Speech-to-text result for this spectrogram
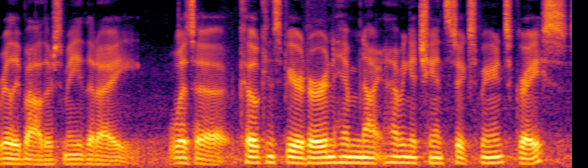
really bothers me that I was a co conspirator in him not having a chance to experience grace.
